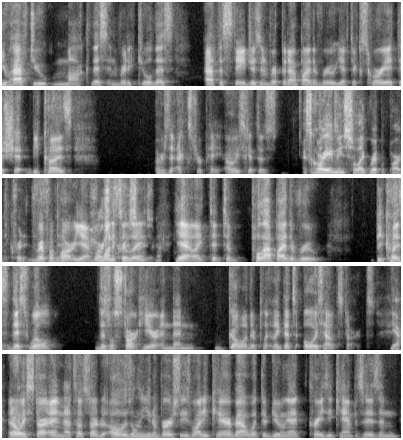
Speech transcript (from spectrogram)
You have to mock this and ridicule this at the stages and rip it out by the root. You have to excoriate the shit because, or is it extirpate? I always get those Excoriate means to like rip apart the credit. rip apart. Yeah, but is to like, yeah, like to, to pull out by the root because this will this will start here and then go other place. Like that's always how it starts. Yeah. It always start and that's how it started. Oh, it's only universities. Why do you care about what they're doing at crazy campuses and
